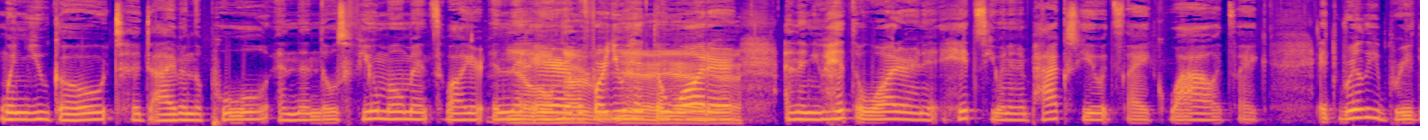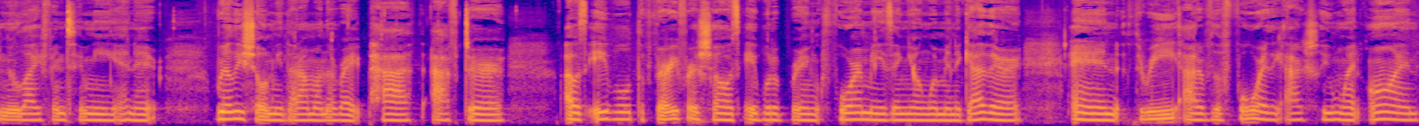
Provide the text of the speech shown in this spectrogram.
when you go to dive in the pool and then those few moments while you're in the little air nervous. before you hit the yeah, water yeah. and then you hit the water and it hits you and it impacts you it's like wow it's like it really breathed new life into me and it really showed me that i'm on the right path after i was able the very first show i was able to bring four amazing young women together and three out of the four they actually went on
